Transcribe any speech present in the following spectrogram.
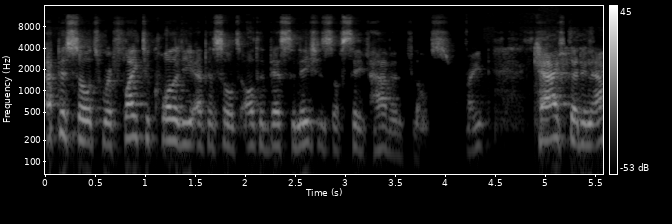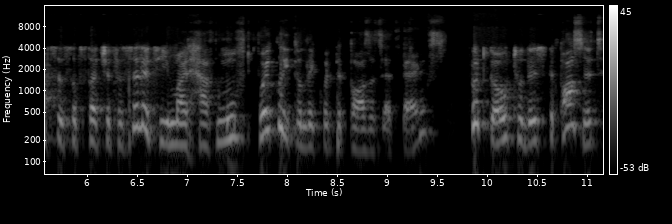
episodes where flight to quality episodes alter destinations of safe haven flows, right? Cash that in absence of such a facility might have moved quickly to liquid deposits at banks could go to this deposit,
